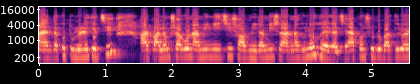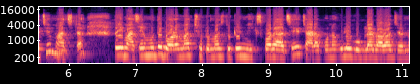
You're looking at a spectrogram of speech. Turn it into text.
মায়ের দেখো তুলে রেখেছি। আর পালং শাকও নামিয়ে নিয়েছি, সব নিরামিষ রান্নাগুলো হয়ে গেছে। এখন শুধু বাকি রয়েছে মাছটা। তো এই মাছের মধ্যে বড় মাছ, ছোট মাছ দুটোই মিক্স করা আছে। চারা পোনাগুলো বুবলার বাবার জন্য,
